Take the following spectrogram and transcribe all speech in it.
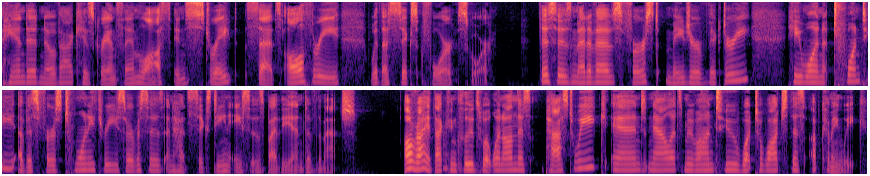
handed Novak his Grand Slam loss in straight sets, all three with a 6 4 score. This is Medvedev's first major victory. He won 20 of his first 23 services and had 16 aces by the end of the match. All right, that concludes what went on this past week. And now let's move on to what to watch this upcoming week.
